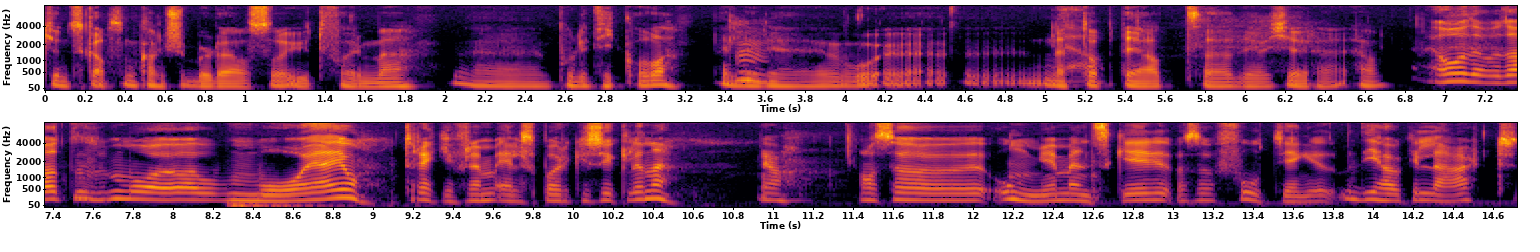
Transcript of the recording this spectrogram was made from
kunnskap som kanskje burde også utforme eh, politikk òg, da. Eller mm. hvor- nettopp det at det å kjøre Ja. Og da må, må jeg jo trekke frem elsparkesyklene. Ja. Altså unge mennesker, altså fotgjengere, de har jo ikke lært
